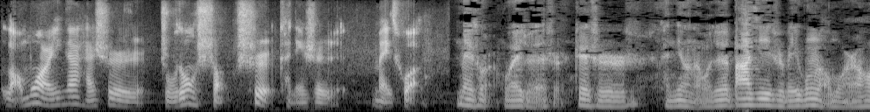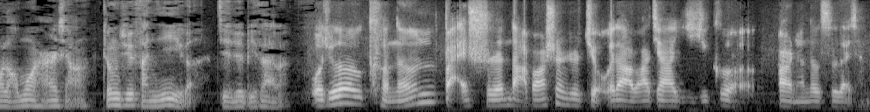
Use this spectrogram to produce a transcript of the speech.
老莫应该还是主动守势，肯定是没错的。没错，我也觉得是，这是肯定的。我觉得巴西是围攻老莫，然后老莫还是想争取反击一个，解决比赛吧。我觉得可能摆十人大巴，甚至九个大巴加一个阿尔南德斯在前头。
